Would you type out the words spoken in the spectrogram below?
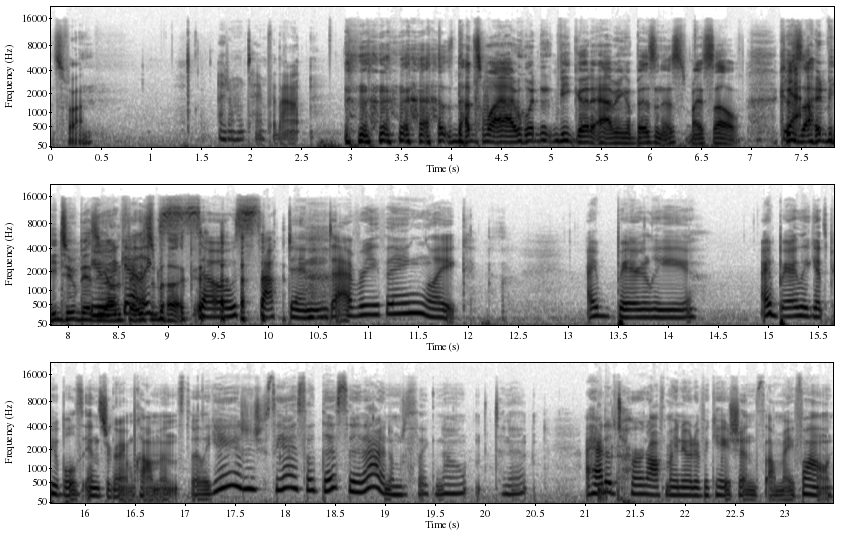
It's fun. I don't have time for that. That's why I wouldn't be good at having a business myself because yeah. I'd be too busy on get, Facebook. Like, so sucked into everything. Like, I barely I barely get people's Instagram comments. They're like, "Hey, didn't you see I said this or that?" And I'm just like, "No, didn't." I had to turn off my notifications on my phone.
